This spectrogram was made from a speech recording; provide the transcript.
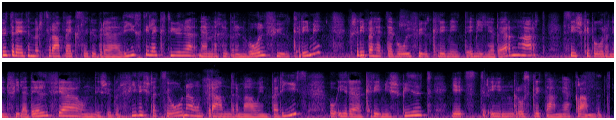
Heute reden wir zur Abwechslung über eine leichte Lektüre, nämlich über einen Wohlfühl-Krimi. Geschrieben hat der Wohlfühl-Krimi Emilia Bernhardt. Sie ist geboren in Philadelphia und ist über viele Stationen, unter anderem auch in Paris, wo ihre Krimi spielt, jetzt in Großbritannien gelandet.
